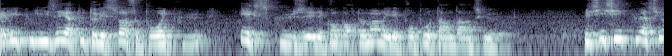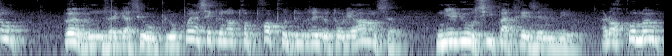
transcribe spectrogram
elle est utilisée à toutes les sauces pour excuser les comportements et les propos tendancieux. Mais si ces situations peuvent nous agacer au plus haut point, c'est que notre propre degré de tolérance n'est lui aussi pas très élevé. Alors comment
